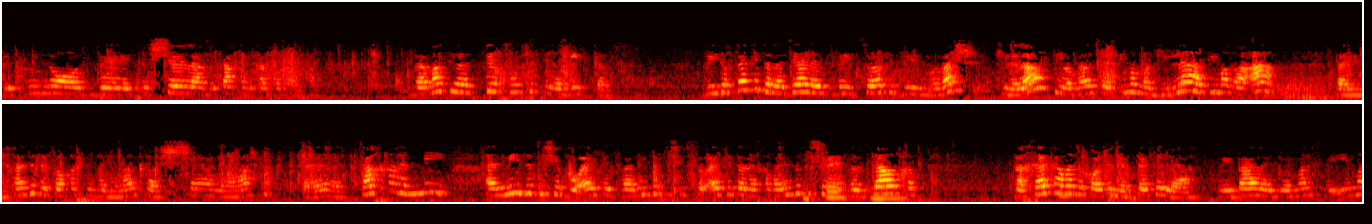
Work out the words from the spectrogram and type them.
בתלונות, וקשה לה, וככה וככה וככה. ואמרתי לה, צאי החוצה תירגעי קצת. והיא דופקת על הדלת והיא צועקת והיא ממש קיללה אותי, אומרת לו, אמא מגעילה, את אמא רעה. ואני נכנסת לתוך עצמי ואני אומרת לו, השם, אני ממש מצטערת. ככה אני. אני זאתי שבועטת, ואני זאתי שצועקת עליך, ואני זאתי שמבזה אותך. ואחרי כמה דקות אני יוצאת אליה, והיא באה אליי ואומרת לי, אמא,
